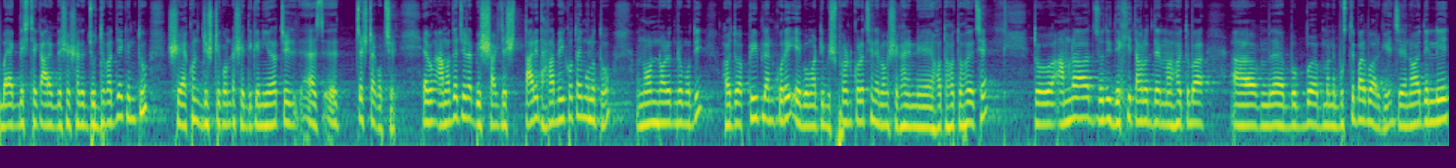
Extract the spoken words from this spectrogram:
বা এক দেশ থেকে আরেক দেশের সাথে যুদ্ধ দিয়ে কিন্তু সে এখন দৃষ্টিকোণটা সেদিকে নিয়ে আহ, চেষ্টা করছে। এবং আমাদের যেটা বিশ্বাস যে তারই ধারাবাহিকতায় মূলত ন- নরেন্দ্র মোদী হয়তো প্রি প্ল্যান করে এই বোমাটি বিস্ফোরণ করেছেন এবং সেখানে হতাহত হয়েছে। তো আমরা যদি দেখি তাহলে হয়তো বা মানে বুঝতে পারব আর কি যে নয়াদিল্লি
